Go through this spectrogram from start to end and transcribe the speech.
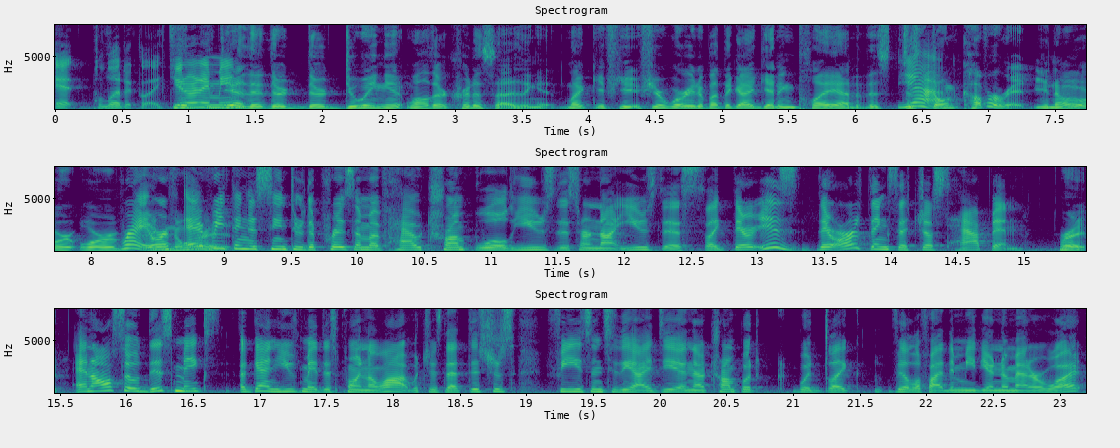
it politically. Do you know what I mean? Yeah, they're, they're they're doing it while they're criticizing it. Like if you if you're worried about the guy getting play out of this, just Yeah. don't cover it. You know, or or Right, or if everything is seen through the prism of how Trump will use this or not use this, like there is there are things that just happen. Right. And also this makes again, you've made this point a lot, which is that this just feeds into the idea now Trump would would like vilify the media no matter what,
